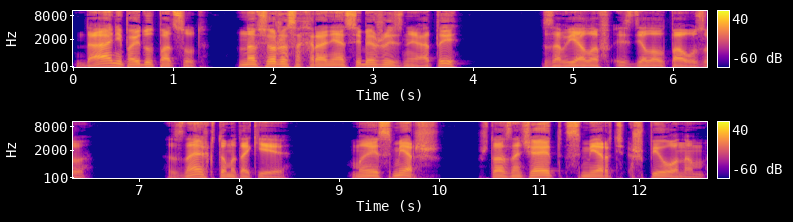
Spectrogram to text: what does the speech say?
Да, они пойдут под суд, но все же сохранят себе жизни, а ты...» Завьялов сделал паузу. «Знаешь, кто мы такие? Мы СМЕРШ, что означает «смерть шпионам».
